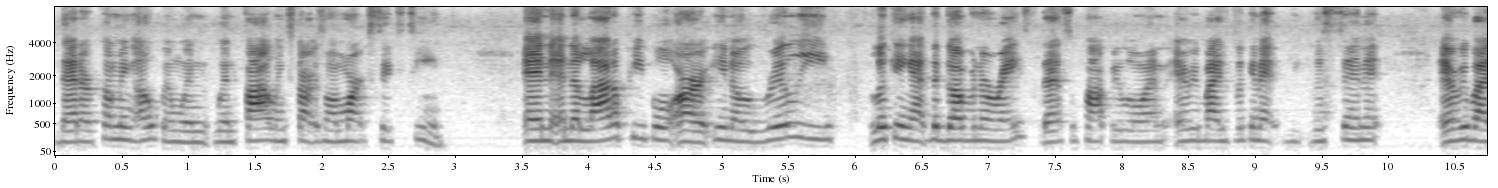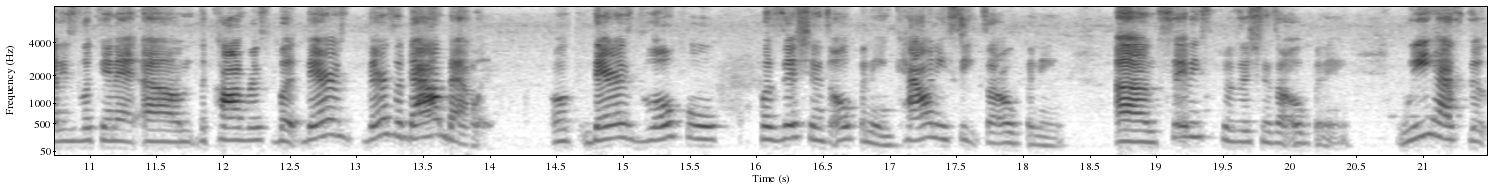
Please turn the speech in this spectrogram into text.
that are coming open when when filing starts on march 16th and and a lot of people are you know really looking at the governor race. That's a popular one. Everybody's looking at the senate. Everybody's looking at um the congress. But there's there's a down ballot. There's local positions opening county seats are opening um city positions are opening. We have to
